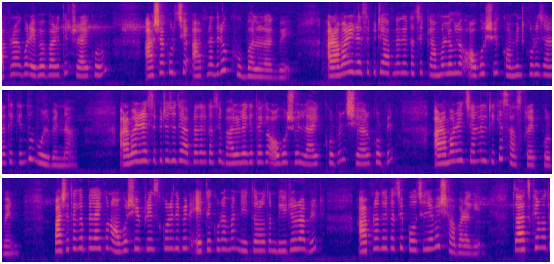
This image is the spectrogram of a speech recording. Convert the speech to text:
আপনারা একবার এভাবে বাড়িতে ট্রাই করুন। আশা করছি আপনাদেরও খুব ভালো লাগবে। আর আমার এই রেসিপিটি আপনাদের কাছে কেমন লাগল অবশ্যই কমেন্ট করে জানাতে কিন্তু ভুলবেন না। আর আমার রেসিপিটা যদি আপনাদের কাছে ভালো লেগে থাকে, অবশ্যই লাইক করবেন শেয়ার করবেন, আর আমার এই চ্যানেলটিকে সাবস্ক্রাইব করবেন। পাশে থাকা বেল আইকন অবশ্যই প্রেস করে দেবেন, এতে করে আমার নিত্য নতুন ভিডিওর আপডেট আপনাদের কাছে পৌঁছে যাবে সবার আগে। তো আজকের মতো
